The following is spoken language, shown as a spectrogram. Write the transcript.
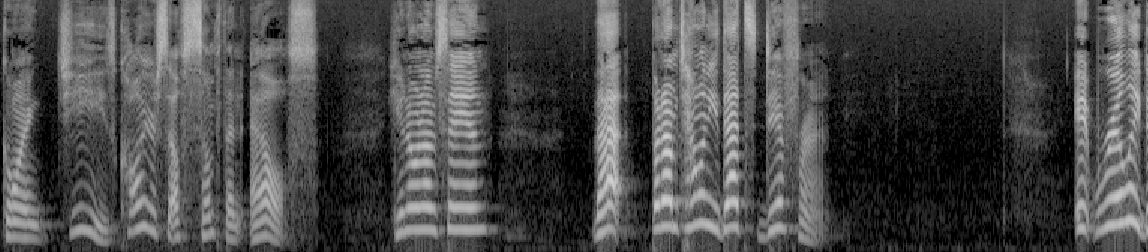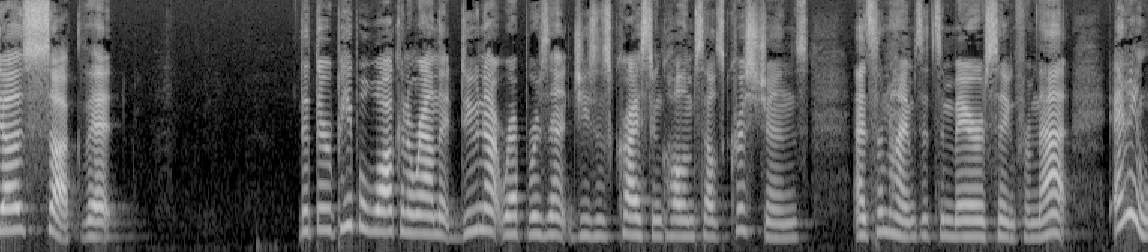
Going, geez, call yourself something else. You know what I'm saying? That, but I'm telling you, that's different. It really does suck that that there are people walking around that do not represent Jesus Christ and call themselves Christians, and sometimes it's embarrassing from that. Any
